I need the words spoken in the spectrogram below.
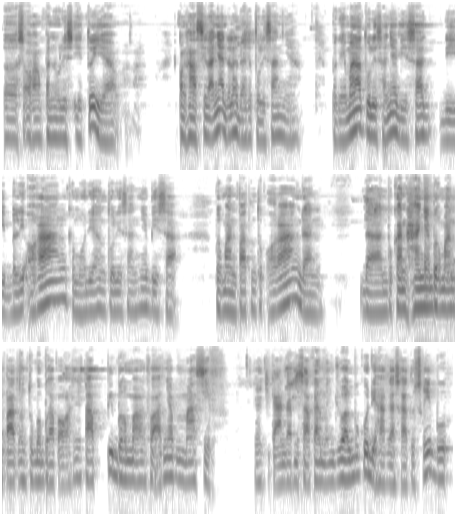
eh, seorang penulis itu ya penghasilannya adalah dari tulisannya bagaimana tulisannya bisa dibeli orang, kemudian tulisannya bisa bermanfaat untuk orang dan dan bukan hanya bermanfaat untuk beberapa orang tapi bermanfaatnya masif. Ya, jika Anda misalkan menjual buku di harga 100 ribu,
